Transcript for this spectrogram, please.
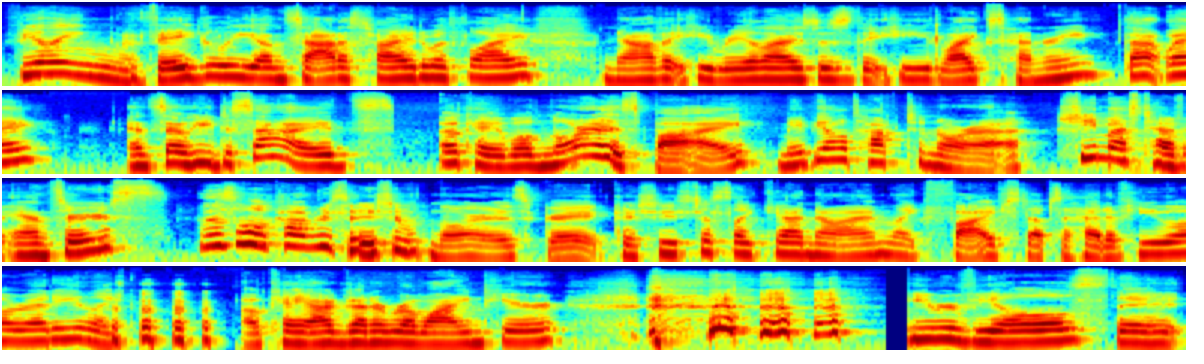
feeling vaguely unsatisfied with life now that he realizes that he likes Henry that way. And so he decides, okay, well, Nora is bi. Maybe I'll talk to Nora. She must have answers. This whole conversation with Nora is great because she's just like, yeah, no, I'm like five steps ahead of you already. Like, okay, I'm going to rewind here. he reveals that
